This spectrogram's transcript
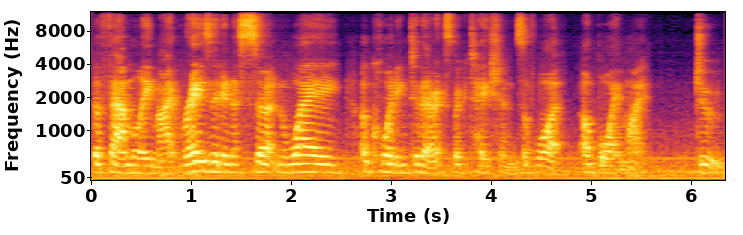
the family might raise it in a certain way according to their expectations of what a boy might do.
